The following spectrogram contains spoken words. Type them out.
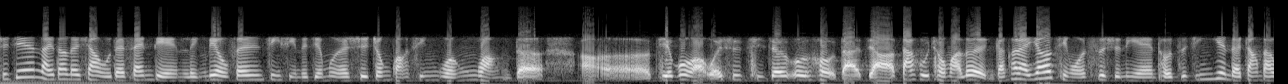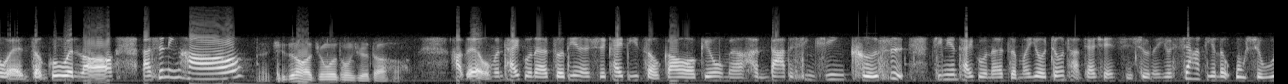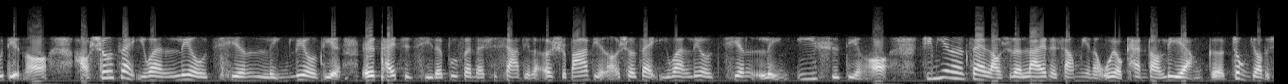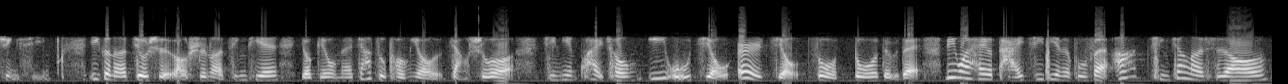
时间来到了下午的三点零六分，进行的节目呢是中广新闻网的呃节目啊，我是奇珍问候大家，大户筹码论，赶快来邀请我四十年投资经验的张大文总顾问喽，老师您好，奇珍好，中国同学大家好。好的，我们台股呢，昨天呢是开低走高哦，给我们很大的信心。可是今天台股呢，怎么又中场加权指数呢又下跌了五十五点哦？好，收在一万六千零六点，而台指期的部分呢是下跌了二十八点哦，收在一万六千零一十点哦。今天呢，在老师的 Light 上面呢，我有看到两个重要的讯息，一个呢就是老师呢今天有给我们的家族朋友讲说，今天快充一五九二九做多，对不？对，另外还有台积电的部分啊，请教老师哦。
